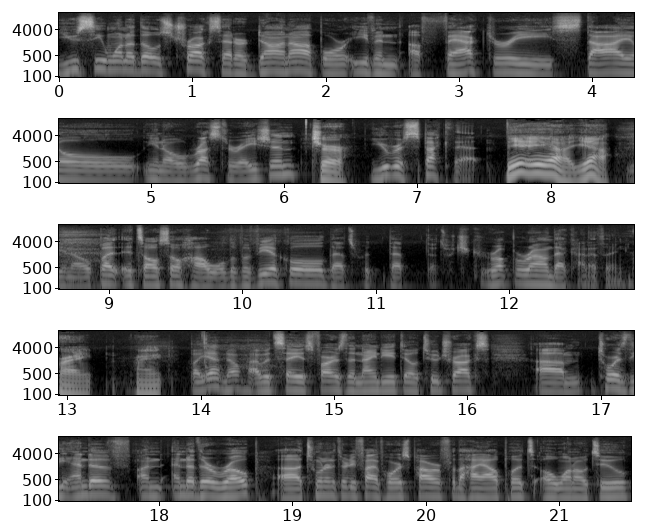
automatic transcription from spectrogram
You see one of those trucks that are done up, or even a factory style, you know, restoration. sure. You respect that. Yeah yeah yeah you know but it's also how old of a vehicle that's what that that's what you grew up around that kind of thing. Right right. But yeah no i would say as far as the 98 to 02 trucks um, towards the end of on, end of their rope uh, 235 horsepower for the high outputs 0102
